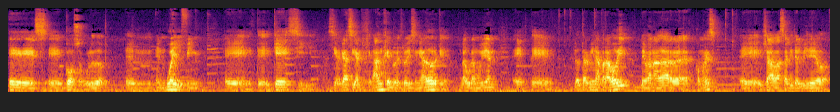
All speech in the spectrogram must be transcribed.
es en Coso, boludo, en, en este, que si, si acá si Ángel, nuestro diseñador, que labura muy bien, este, lo termina para hoy, le van a dar, ¿cómo es? Eh, ya va a salir el video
